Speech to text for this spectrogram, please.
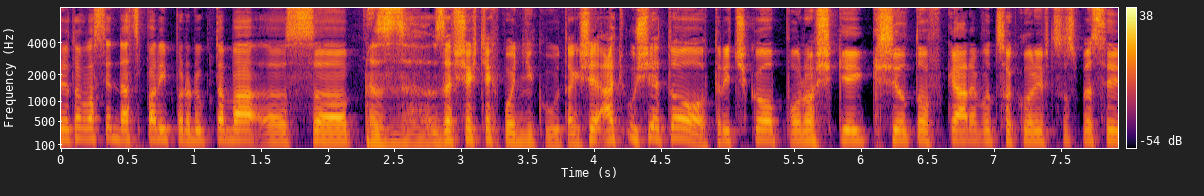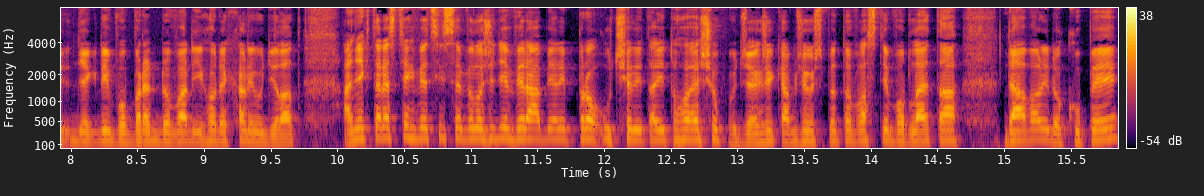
je to vlastně nadspaný produktama eh, z, z, ze všech těch podniků. Takže ať už je to tričko, ponožky, kšiltovka nebo cokoliv, co jsme si někdy obrandovanýho nechali udělat. A některé z těch věcí se vyloženě vyráběly pro účely tady toho e-shopu. že jak říkám, že už jsme to vlastně od léta dávali dokupy,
